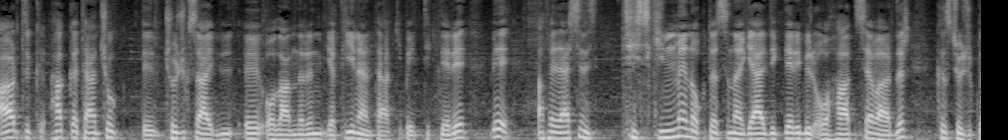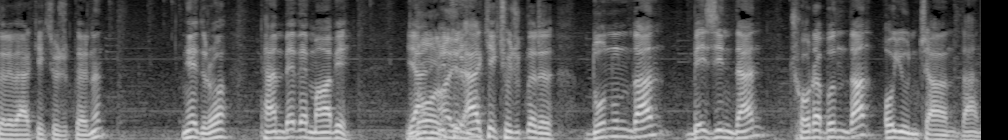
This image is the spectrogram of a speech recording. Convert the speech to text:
artık hakikaten çok e, çocuk sahibi e, olanların yakinen takip ettikleri ve affedersiniz tiskinme noktasına geldikleri bir o hadise vardır. Kız çocukları ve erkek çocuklarının. Nedir o? Pembe ve mavi. Yani Doğru. bütün erkek çocukları donundan, bezinden, çorabından, oyuncağından,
